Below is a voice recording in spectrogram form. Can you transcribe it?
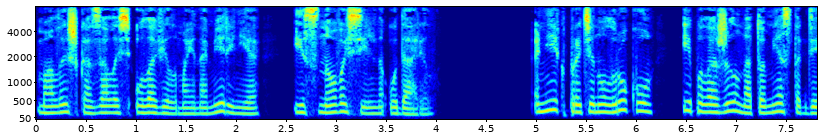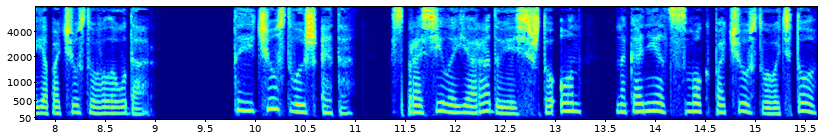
Малыш, казалось, уловил мои намерения и снова сильно ударил. Ник протянул руку и положил на то место, где я почувствовала удар. «Ты чувствуешь это?» — спросила я, радуясь, что он, наконец, смог почувствовать то,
